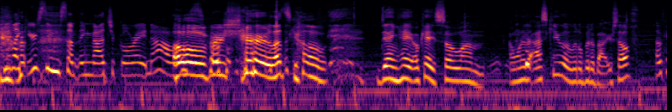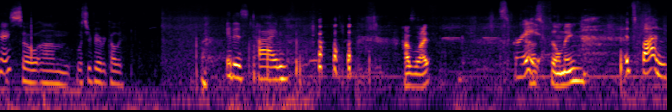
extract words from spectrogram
feel like you're seeing something magical right now. Oh, so- for sure. Let's go. Dang. Hey. Okay. So um, I wanted to ask you a little bit about yourself. Okay. So, um, what's your favorite color? It is time. How's life? It's great. How's filming? It's fun.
